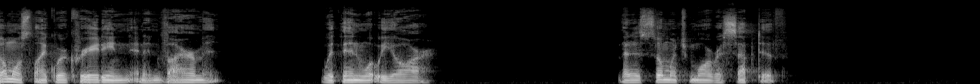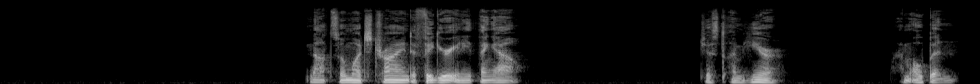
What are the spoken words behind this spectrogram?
It's almost like we're creating an environment within what we are that is so much more receptive. Not so much trying to figure anything out. Just, I'm here. I'm open.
